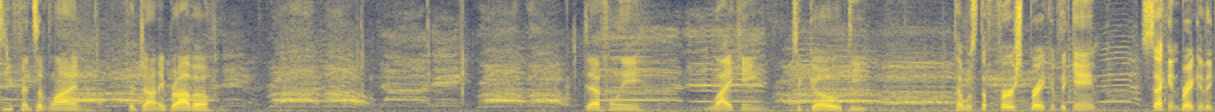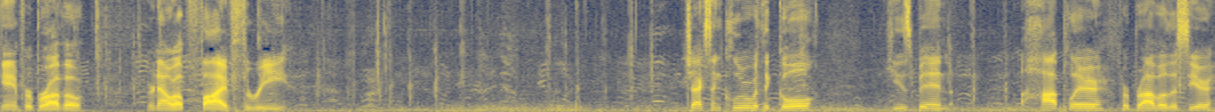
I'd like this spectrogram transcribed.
defensive line for Johnny Bravo. Definitely liking to go deep. That was the first break of the game. Second break of the game for Bravo. They're now up 5-3. Jackson Kluwer with a goal. He's been a hot player for Bravo this year.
